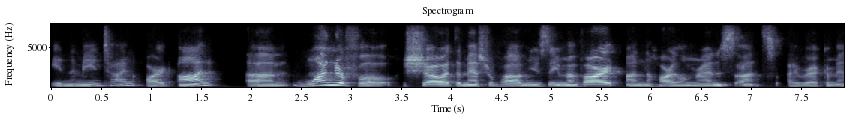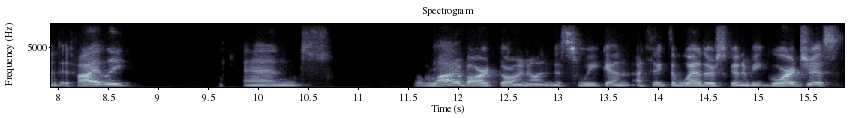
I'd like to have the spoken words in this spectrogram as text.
In the meantime, Art On, um, wonderful show at the Metropolitan Museum of Art on the Harlem Renaissance. I recommend it highly. And a lot of art going on this weekend. I think the weather's going to be gorgeous.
